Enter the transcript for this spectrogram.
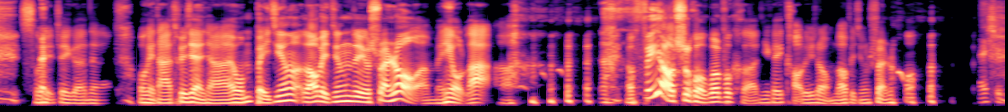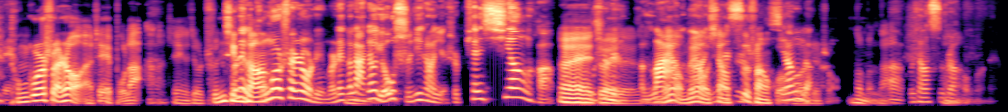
所以这个呢，我给大家推荐一下，哎，我们北京老北京这个涮肉啊，没有辣啊，非要吃火锅不可，你可以考虑一下我们老北京涮肉。还是这铜锅涮肉啊，这也不辣啊，这个就是纯清汤。那个铜锅涮肉里面那个辣椒油实际上也是偏香哈，哎，不是很辣，没有没有像四川火锅这种那么辣啊，不像四川火锅那样。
